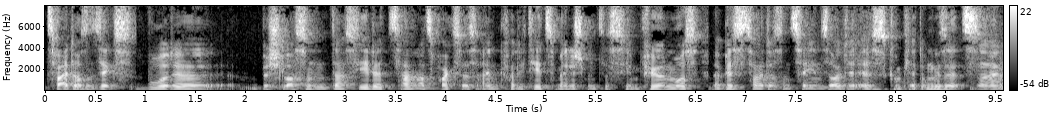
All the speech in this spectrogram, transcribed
2006 wurde beschlossen, dass jede Zahnarztpraxis ein Qualitätsmanagementsystem führen muss. Bis 2010 sollte es komplett umgesetzt sein.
